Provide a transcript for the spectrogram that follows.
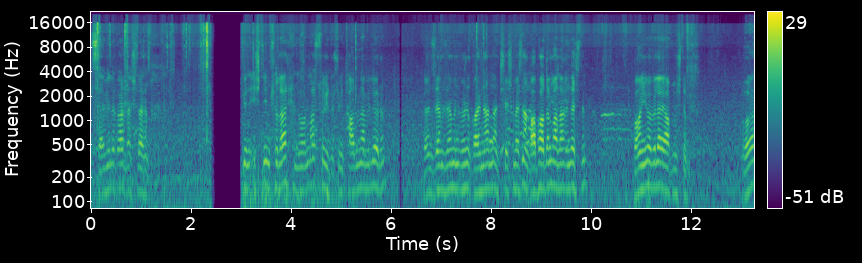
Sevgili kardeşlerim. Bugün içtiğim sular normal suydu. Çünkü tadını biliyorum. Ben zemzemin önü kaynağından, çeşmesinden kapatılmadan önce içtim. Banyo bile yapmıştım. O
